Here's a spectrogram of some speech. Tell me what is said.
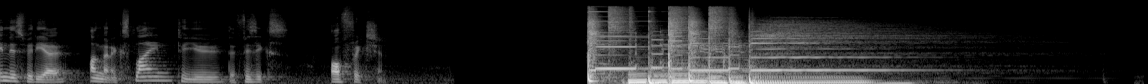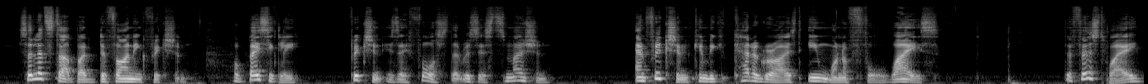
in this video, I'm going to explain to you the physics of friction. So let's start by defining friction. Well, basically, friction is a force that resists motion. And friction can be categorized in one of four ways. The first way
